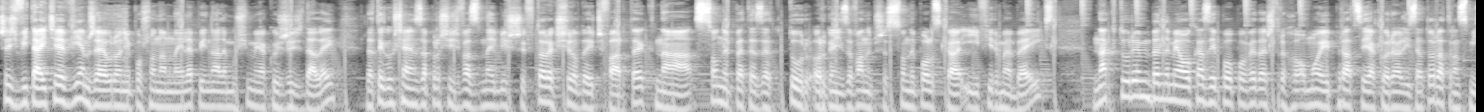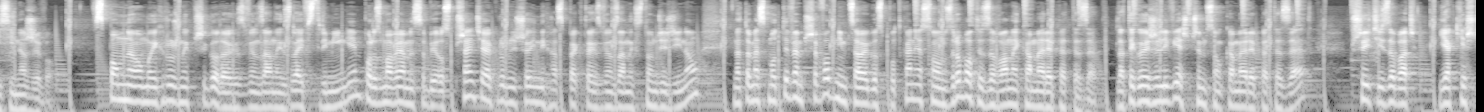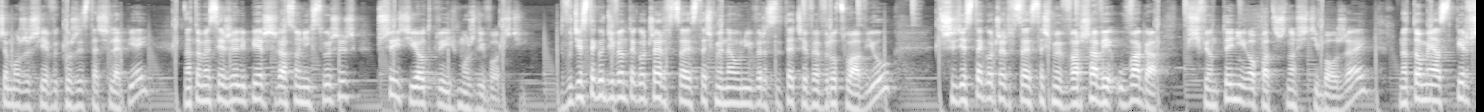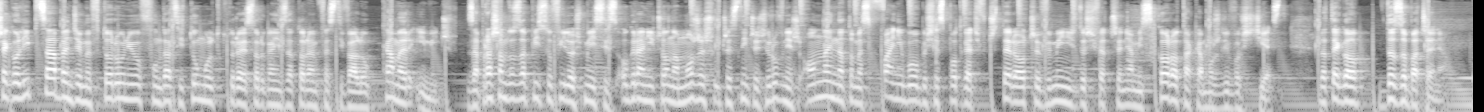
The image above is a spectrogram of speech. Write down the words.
Cześć, witajcie. Wiem, że euro nie poszło nam najlepiej, no ale musimy jakoś żyć dalej. Dlatego chciałem zaprosić Was w najbliższy wtorek, środę i czwartek na Sony PTZ Tour organizowany przez Sony Polska i firmę BX, na którym będę miał okazję poopowiadać trochę o mojej pracy jako realizatora transmisji na żywo. Wspomnę o moich różnych przygodach związanych z live streamingiem, porozmawiamy sobie o sprzęcie, jak również o innych aspektach związanych z tą dziedziną. Natomiast motywem przewodnim całego spotkania są zrobotyzowane kamery PTZ. Dlatego jeżeli wiesz, czym są kamery PTZ, przyjdź i zobacz, jak jeszcze możesz je wykorzystać lepiej. Natomiast jeżeli pierwszy raz o nich słyszysz, przyjdź i odkryj ich możliwości. 29 czerwca jesteśmy na Uniwersytecie we Wrocławiu. 30 czerwca jesteśmy w Warszawie, uwaga, w Świątyni Opatrzności Bożej. Natomiast 1 lipca będziemy w Toruniu w Fundacji Tumult, która jest organizatorem festiwalu Camera Image. Zapraszam do zapisów, ilość miejsc jest ograniczona, możesz uczestniczyć również online, natomiast fajnie byłoby się spotkać w cztery oczy, wymienić doświadczeniami, skoro taka możliwość jest. Dlatego do zobaczenia.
